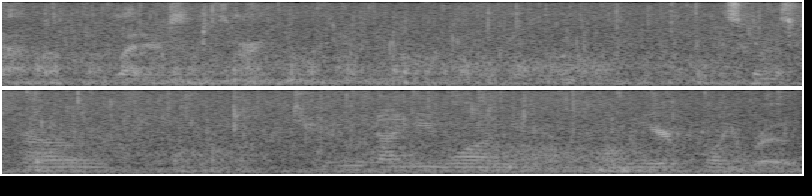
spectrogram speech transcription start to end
Uh, letters, I'm sorry. This one is from 291 Near Point Road.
